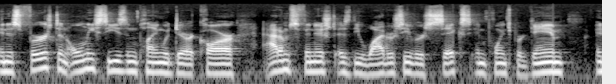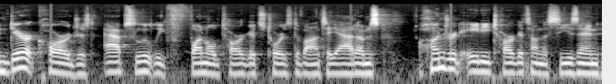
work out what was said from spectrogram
In his first and only season playing with Derek Carr, Adams finished as the wide receiver six in points per game. And Derek Carr just absolutely funneled targets towards Davante Adams. 180 targets on the season.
